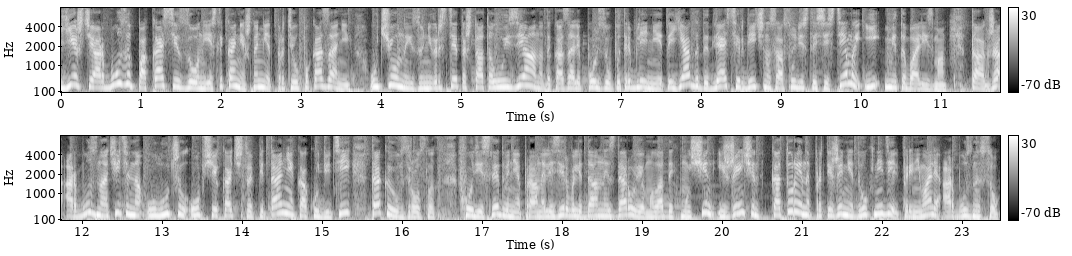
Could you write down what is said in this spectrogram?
Ешьте арбузы, пока сезон, если, конечно, нет противопоказаний. Ученые из университета штата Луизиана доказали пользу употребления этой ягоды для сердечно-сосудистой системы и метаболизма. Также арбуз значительно улучшил общее качество питания как у детей, так и у взрослых. В ходе исследования проанализировали данные здоровья молодых мужчин и женщин, которые на протяжении двух недель принимали арбузный сок.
